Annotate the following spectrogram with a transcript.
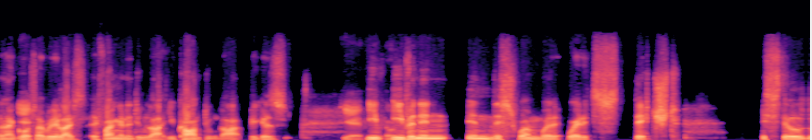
but then of course I realized if I'm going to do that, you can't do that because yeah. E- even in in this one where where it's stitched, it's still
